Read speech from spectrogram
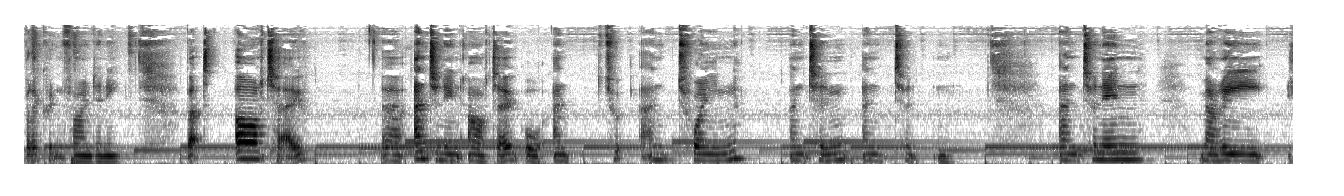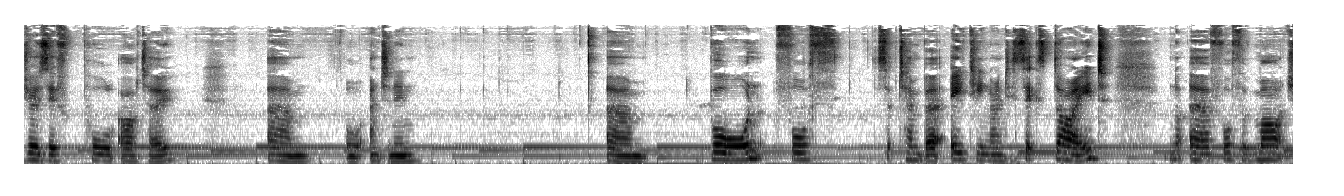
but I couldn't find any. But Artaud, uh, Antonin Artaud, or Anto- Antoine, Anton, Anton, mm, Antonin Marie Joseph Paul Artaud, um, or Antonin, um, born 4th September 1896, died uh, 4th of March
